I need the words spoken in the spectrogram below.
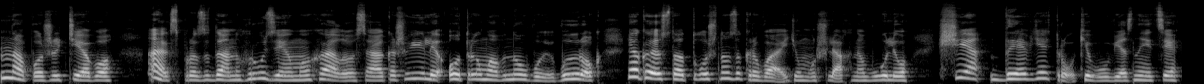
на пожиттєво. Екс-президент Грузії Михайло Саакашвілі отримав новий вирок, який остаточно закриває йому шлях на волю. Ще 9 років у в'язниці.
